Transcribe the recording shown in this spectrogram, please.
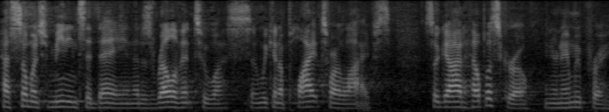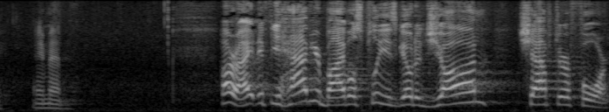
has so much meaning today and that is relevant to us, and we can apply it to our lives. So, God, help us grow. In your name we pray. Amen. All right, if you have your Bibles, please go to John chapter 4.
